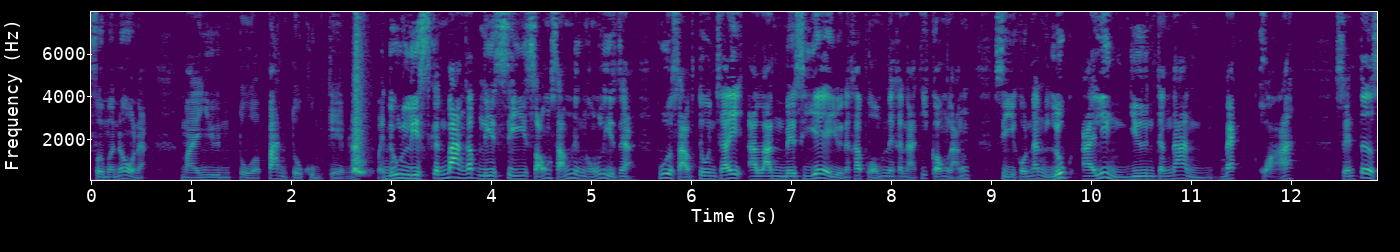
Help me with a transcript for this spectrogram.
เฟอร์มาโนน่ะ มายืนตัวปั้นตัวคุมเกมนะ ไปดูลีสกันบ้างครับลีซีสองสามหนึ่งของลีสเนี่ยผู้รักษาประตูนใช้อารันเมซิเย่อยู่นะครับผมในขณะที่กองหลัง 4 คนนั้นลุกไอริงยืนทางด้านแบ็คขวาเซนเตอร์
